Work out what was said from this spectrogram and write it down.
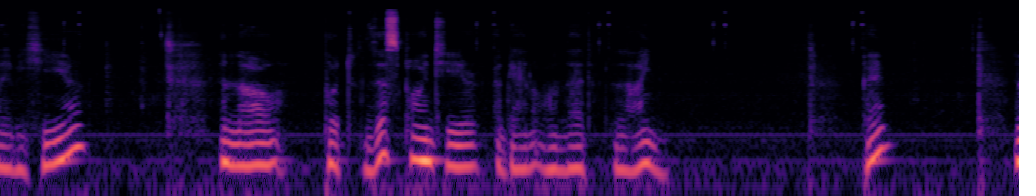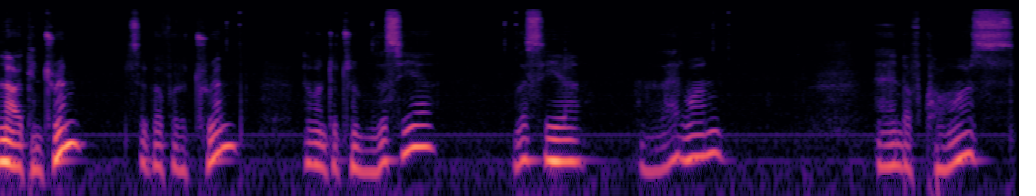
maybe here and now put this point here again on that line. Okay? And now I can trim. So go for the trim. I want to trim this here this here that one. And of course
